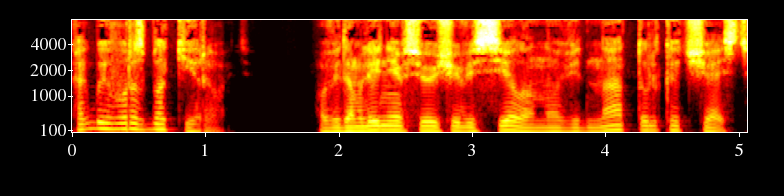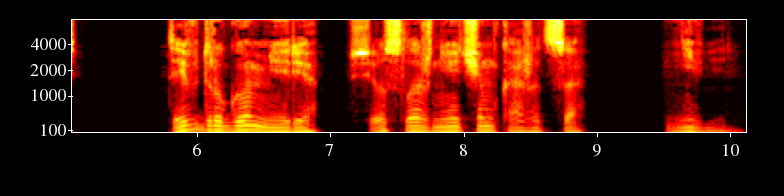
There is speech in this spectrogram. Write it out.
Как бы его разблокировать? Уведомление все еще висело, но видна только часть. Ты в другом мире. Все сложнее, чем кажется. Не верь.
